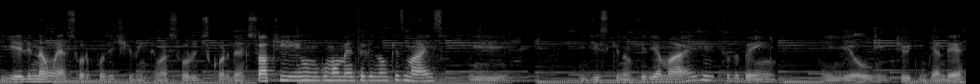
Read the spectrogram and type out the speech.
e ele não é soro positivo, então é soro discordante. Só que em algum momento ele não quis mais e, e disse que não queria mais e tudo bem. E eu tive que entender.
